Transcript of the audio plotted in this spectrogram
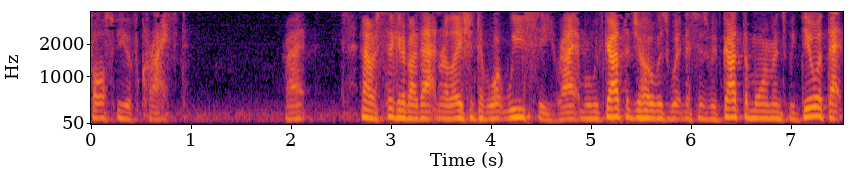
false view of Christ, right? And I was thinking about that in relation to what we see, right? I mean, we've got the Jehovah's Witnesses, we've got the Mormons, we deal with that.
